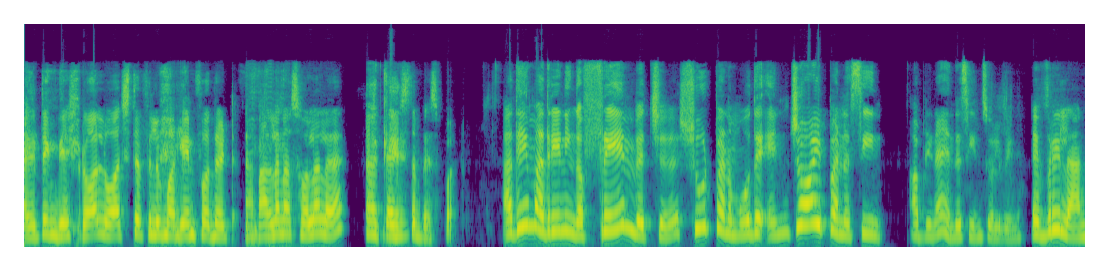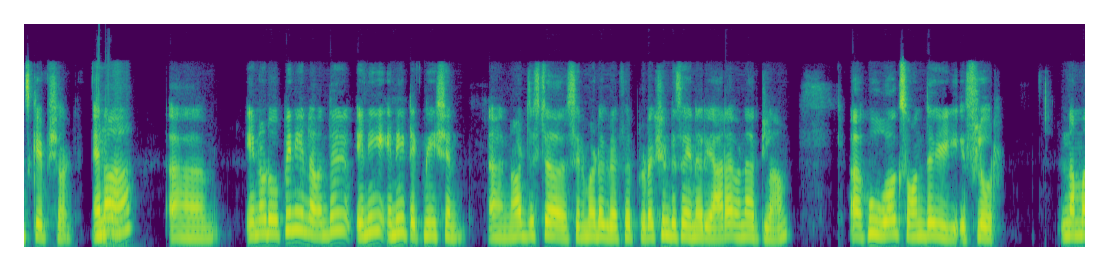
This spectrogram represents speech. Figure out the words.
I think they should all watch the film again for that அதனால நான் சொல்லல. தட்ஸ் த பெஸ்ட் பார்ட் அதே மாதிரி நீங்க ஃப்ரேம் வச்சு ஷூட் பண்ணும்போது என்ஜாய் பண்ண சீன் அப்படின்னா எந்த சீன் சொல்லுவீங்க? எவ்ரி லேண்ட்ஸ்கேப் ஷாட் ஏன்னா என்னோட ஒப்பீனியன்ல வந்து any any technician not just a cinematographer production designer யாராக வேணா இருக்கலாம். Who works on the floor நம்ம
